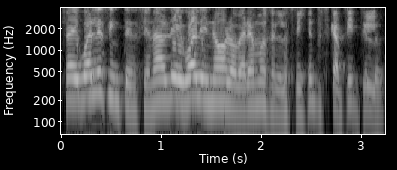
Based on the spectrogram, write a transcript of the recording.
sea, igual es intencional, de igual y no, lo veremos en los siguientes capítulos.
